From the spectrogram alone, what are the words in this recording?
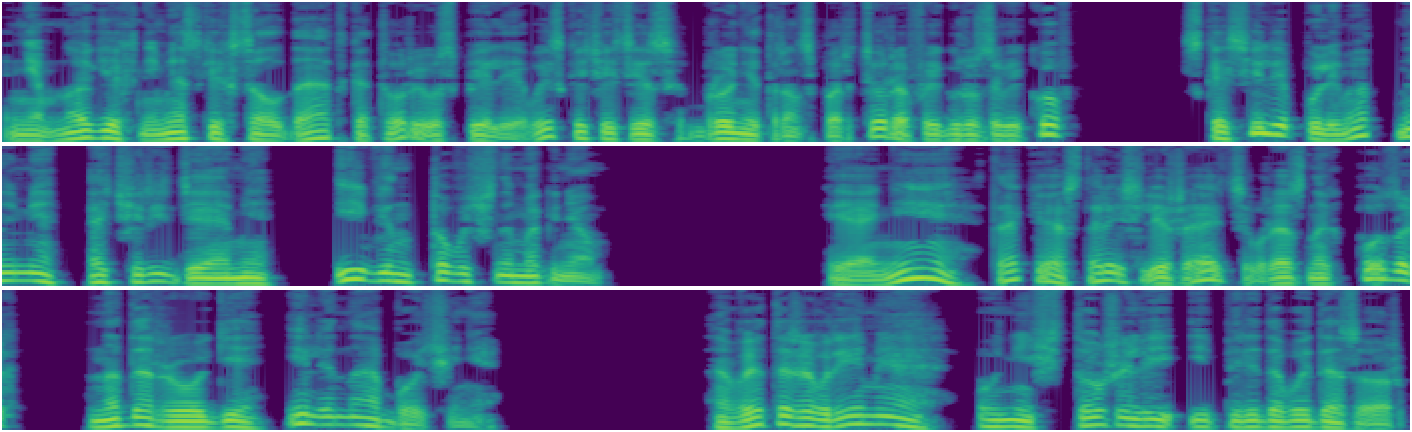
Немногих немецких солдат, которые успели выскочить из бронетранспортеров и грузовиков, скосили пулеметными очередями и винтовочным огнем. И они так и остались лежать в разных позах на дороге или на обочине. В это же время уничтожили и передовой дозор,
